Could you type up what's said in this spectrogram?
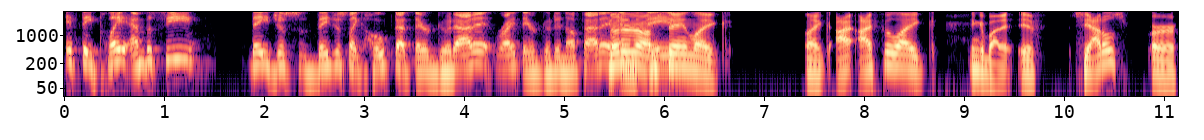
if they play embassy they just they just like hope that they're good at it right they're good enough at it No, no, no. I'm saying like, like I, I feel like think about it. If Seattle's or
